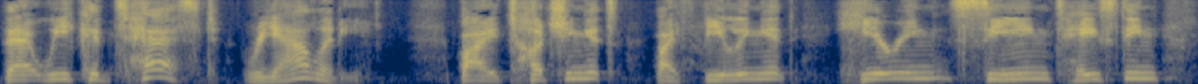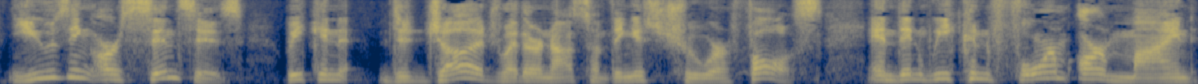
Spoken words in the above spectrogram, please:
that we could test reality by touching it, by feeling it, hearing, seeing, tasting, using our senses, we can judge whether or not something is true or false. And then we conform our mind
